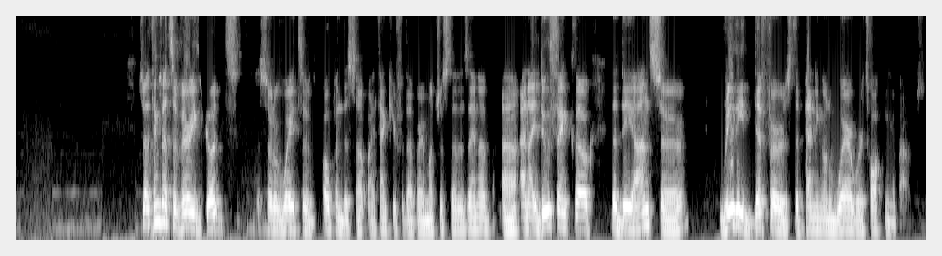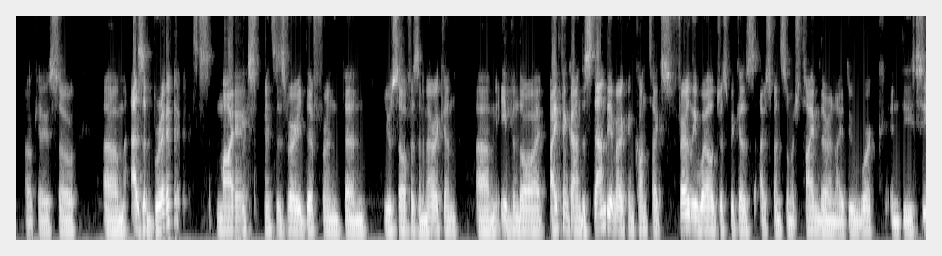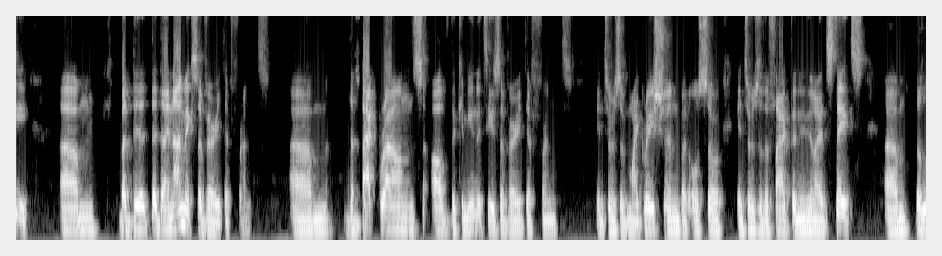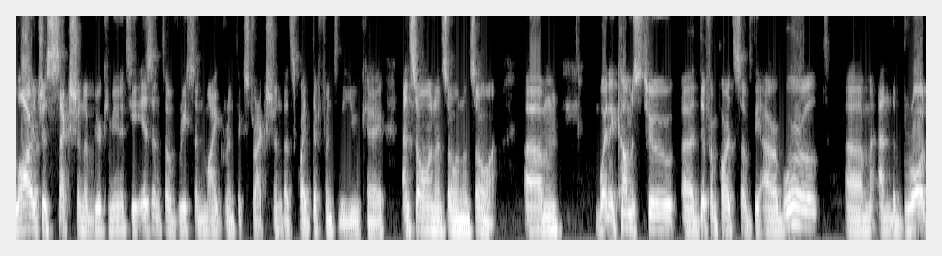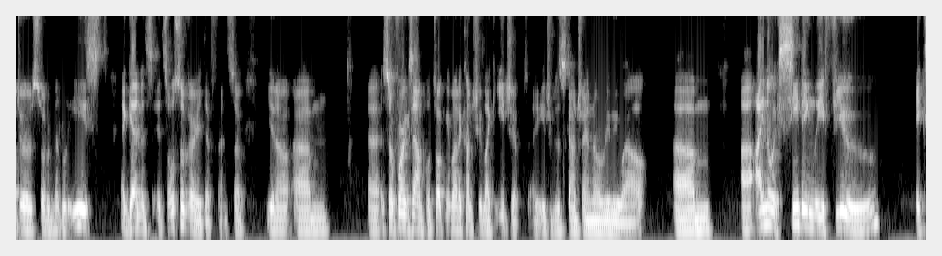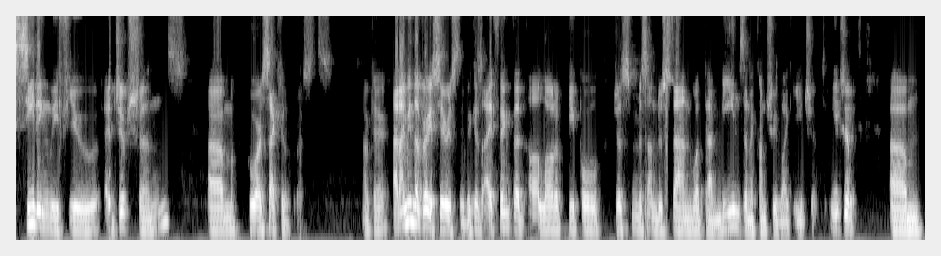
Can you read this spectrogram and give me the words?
So i think that's a very good sort of way to open this up. I thank you for that very much Ustad zainab. Uh, and i do think though that the answer really differs depending on where we're talking about okay? So um, as a Brit, my experience is very different than yourself as an American. Um, even though I, I think I understand the American context fairly well, just because I've spent so much time there and I do work in DC. Um, but the, the dynamics are very different. Um, the backgrounds of the communities are very different in terms of migration, but also in terms of the fact that in the United States, um, the largest section of your community isn't of recent migrant extraction. That's quite different to the UK, and so on and so on and so on. When it comes to uh, different parts of the Arab world um, and the broader sort of Middle East, again, it's it's also very different. So you know. Um, uh, so, for example, talking about a country like Egypt, uh, Egypt is a country I know really well. Um, uh, I know exceedingly few exceedingly few Egyptians um, who are secularists. Okay, and I mean that very seriously because I think that a lot of people just misunderstand what that means in a country like Egypt. Egypt, um,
